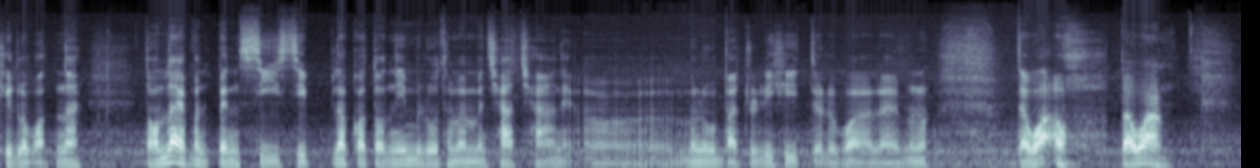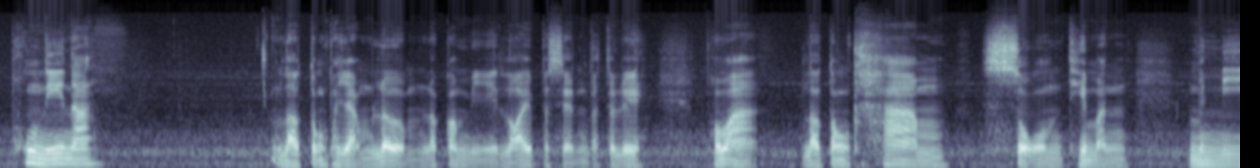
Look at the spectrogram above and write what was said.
กิโลวัตต์นะ ตอนแรกมันเป็น 40 แล้วก็ตอนนี้ไม่รู้ทำไมมันชาร์จช้าเนี่ยเออไม่รู้แบตเตอรี่ฮีทหรือว่าอะไรไม่รู้แต่ว่าเอาแปลว่าพรุ่งนี้นะ เราต้องพยายามเริ่มแล้วก็มี 100%แบตเตอรี่ เพราะว่าเราต้องข้ามโซนที่มันไม่มี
